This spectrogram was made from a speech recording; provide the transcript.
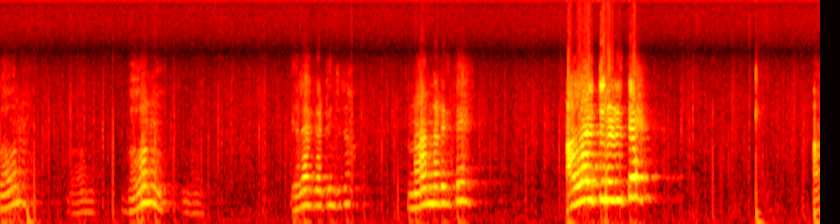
భవనం? భవనం? ఎలా కట్టించడం? నాన్న అడిగితే? అలా ఇద్దరు అడిగితే? ఆ,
